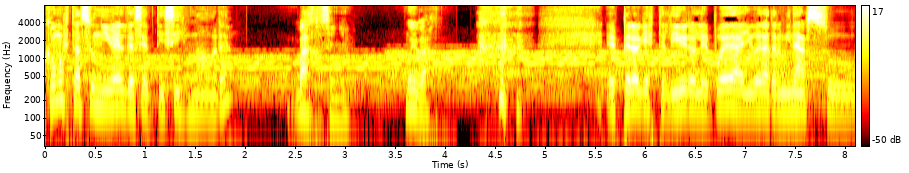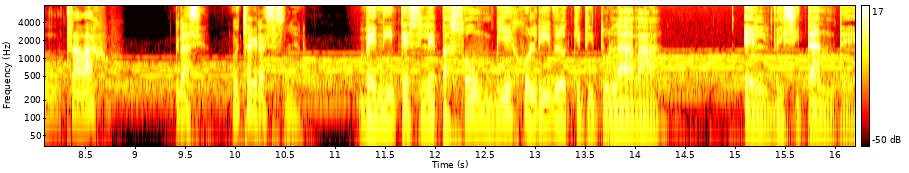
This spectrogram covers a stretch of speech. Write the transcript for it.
¿cómo está su nivel de escepticismo ahora? Bajo, señor. Muy bajo. Espero que este libro le pueda ayudar a terminar su trabajo. Gracias. Muchas gracias, señor. Benítez le pasó un viejo libro que titulaba El visitante.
